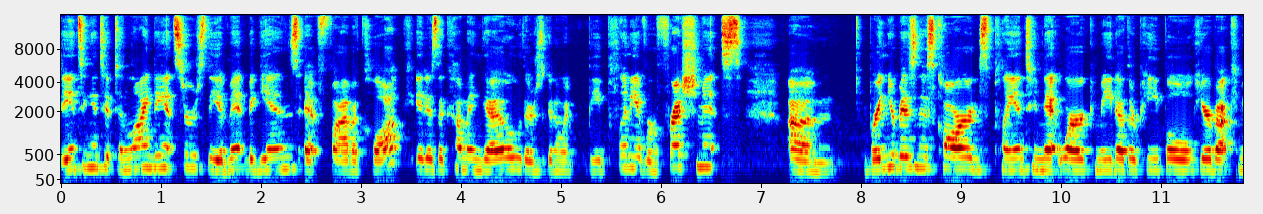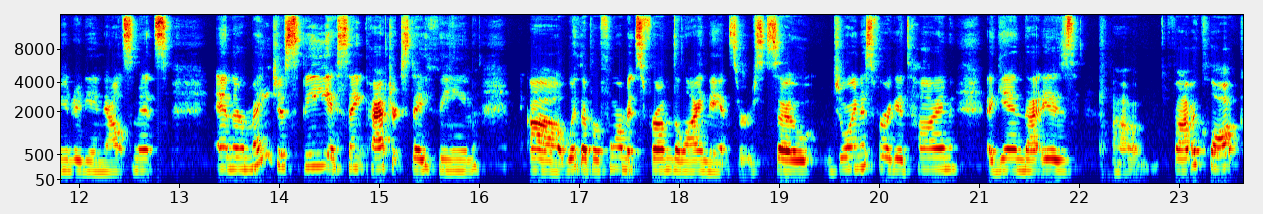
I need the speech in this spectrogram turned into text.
Dancing in Tipton Line Dancers. The event begins at five o'clock. It is a come and go. There's going to be plenty of refreshments. Um, bring your business cards, plan to network, meet other people, hear about community announcements. And there may just be a St. Patrick's Day theme uh, with a performance from the line dancers. So join us for a good time. Again, that is um, 5 o'clock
